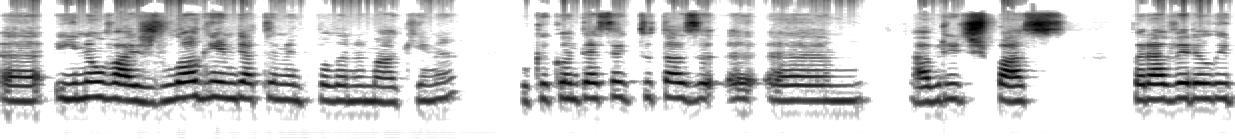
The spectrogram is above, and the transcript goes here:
uh, e não vais logo imediatamente pô-la na máquina, o que acontece é que tu estás a, a, a abrir espaço para haver ali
